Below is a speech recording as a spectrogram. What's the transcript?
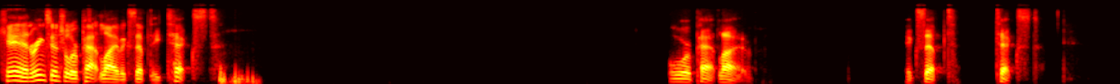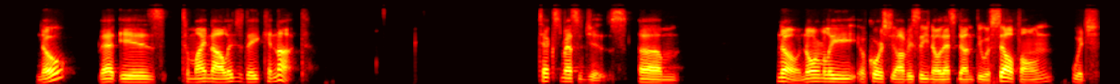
can Ring Central or Pat Live accept a text? Or Pat Live accept text? No, that is, to my knowledge, they cannot. Text messages. Um, no, normally, of course, obviously, you know, that's done through a cell phone, which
